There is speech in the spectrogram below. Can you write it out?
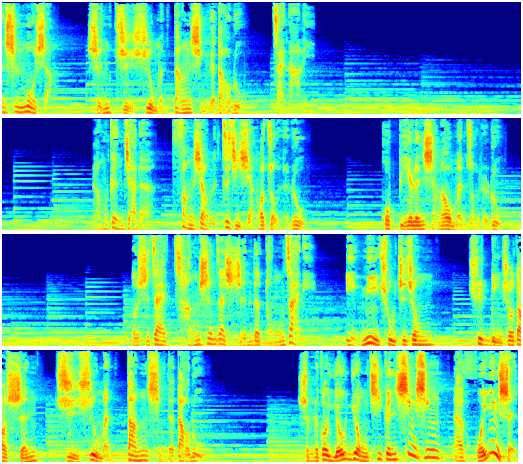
更是默想，神指示我们当行的道路在哪里，让我们更加的放下我们自己想要走的路，或别人想要我们走的路，而是在藏身在神的同在里隐秘处之中，去领受到神指示我们当行的道路，使我们能够有勇气跟信心来回应神。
